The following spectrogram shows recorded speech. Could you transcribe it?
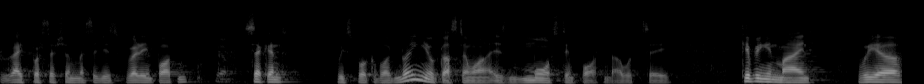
right perception message is very important. Yeah. Second, we spoke about knowing your customer is most important, I would say keeping in mind we are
